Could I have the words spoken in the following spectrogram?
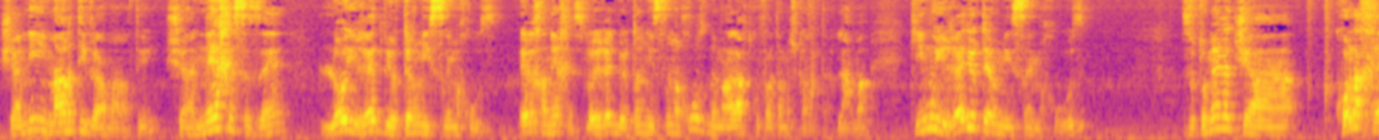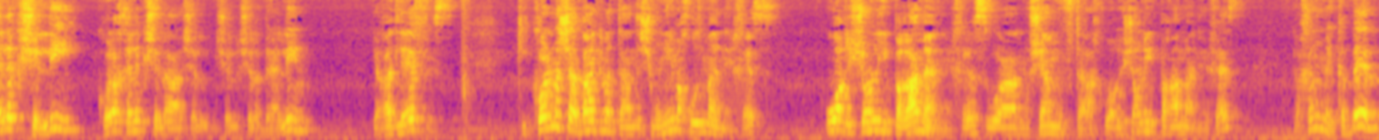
שאני הימרתי ואמרתי שהנכס הזה לא ירד ביותר מ-20%. ערך הנכס לא ירד ביותר מ-20% במהלך תקופת המשכנתה. למה? כי אם הוא ירד יותר מ-20%, זאת אומרת כל החלק שלי, כל החלק של, ה, של, של, של הבעלים, ירד לאפס. כי כל מה שהבנק נתן זה 80% מהנכס, הוא הראשון להיפרע מהנכס, הוא הנושה המובטח, הוא הראשון להיפרע מהנכס, ולכן הוא מקבל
